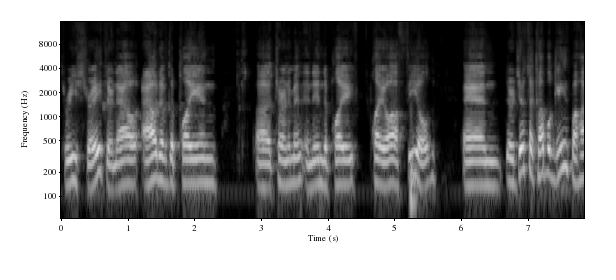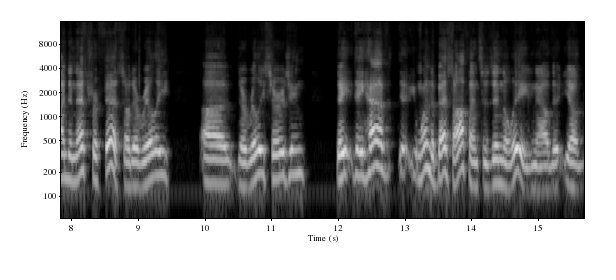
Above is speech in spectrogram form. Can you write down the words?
three straight. They're now out of the play-in uh, tournament and in the play playoff field, and they're just a couple games behind the Nets for fifth. So they're really, uh, they're really surging. They they have one of the best offenses in the league now. That you know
